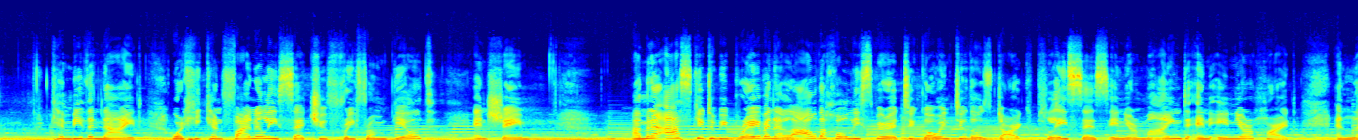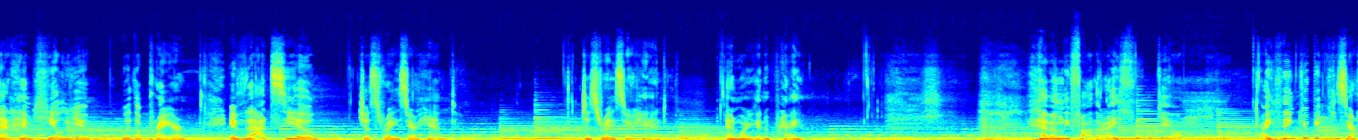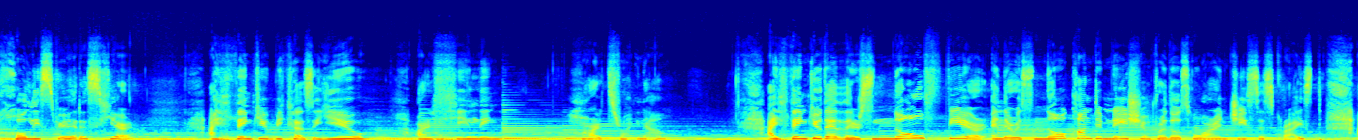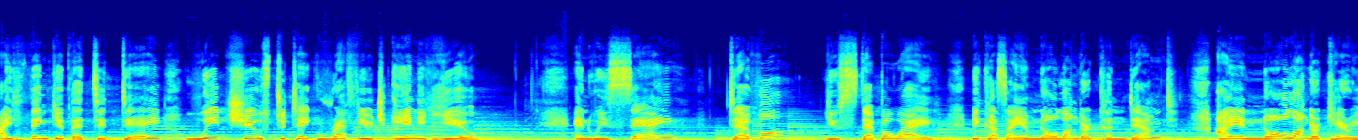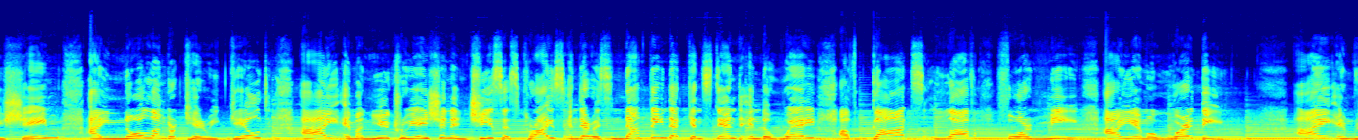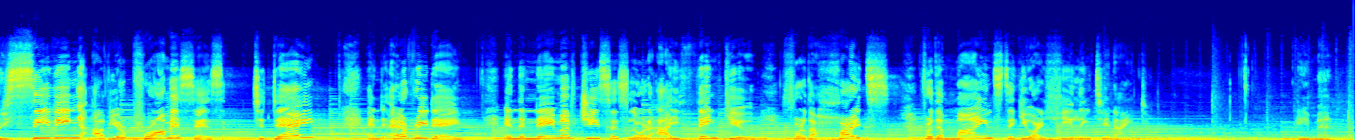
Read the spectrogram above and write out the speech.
can be the night where He can finally set you free from guilt and shame. I'm going to ask you to be brave and allow the Holy Spirit to go into those dark places in your mind and in your heart and let Him heal you with a prayer. If that's you, just raise your hand. Just raise your hand, and we're going to pray. Heavenly Father, I thank you. I thank you because your Holy Spirit is here. I thank you because you are healing hearts right now. I thank you that there's no fear and there is no condemnation for those who are in Jesus Christ. I thank you that today we choose to take refuge in you. And we say, Devil, you step away because I am no longer condemned. I no longer carry shame. I no longer carry guilt. I am a new creation in Jesus Christ, and there is nothing that can stand in the way of God's love for me. I am worthy. I am receiving of your promises today and every day. In the name of Jesus, Lord, I thank you for the hearts, for the minds that you are healing tonight. Amen.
